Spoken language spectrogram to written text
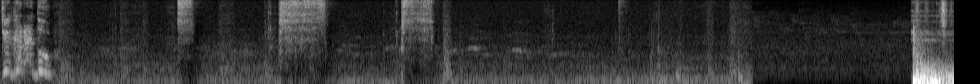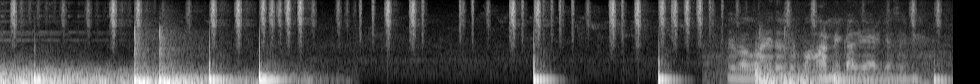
क्या कर रहा है तू? भगवान, इधर से बाहर निकाल दे यार कैसे भी।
